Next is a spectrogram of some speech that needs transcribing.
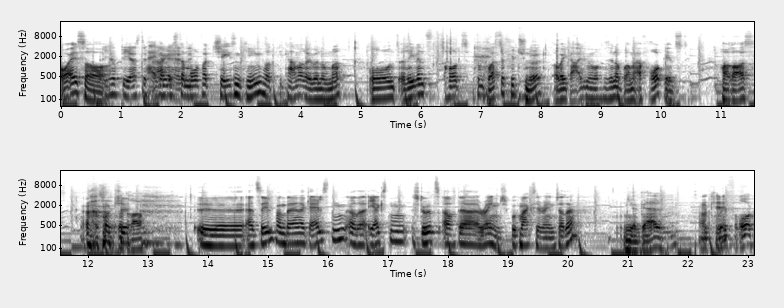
Also, Ich habe die erste Frage eigentlich der heute. Mofa Jason King hat die Kamera übernommen und Revens hat, du warst ja viel zu schnell, aber egal, wir machen das ja noch ein paar Mal. Eine Frage jetzt. Heraus. Was Okay. da drauf? Äh, erzähl von deiner geilsten oder ärgsten Sturz auf der Range, Buchmaxi Range, oder? Ja, geil. Okay. Gute Frage.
